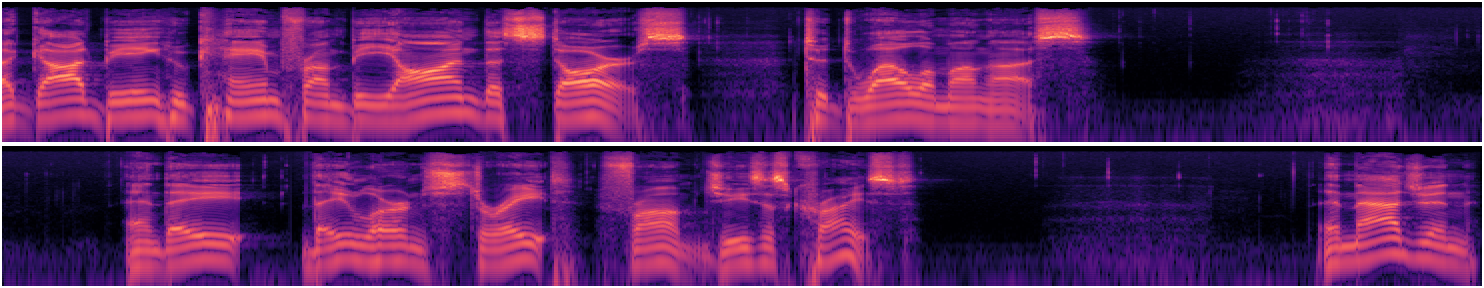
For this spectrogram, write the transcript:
a God being who came from beyond the stars to dwell among us. And they they learned straight from Jesus Christ. Imagine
